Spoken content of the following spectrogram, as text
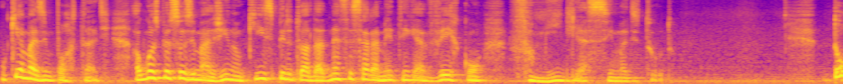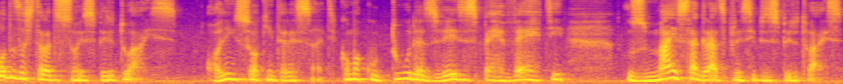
O que é mais importante? Algumas pessoas imaginam que espiritualidade necessariamente tem a ver com família acima de tudo. Todas as tradições espirituais, olhem só que interessante, como a cultura às vezes perverte os mais sagrados princípios espirituais.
